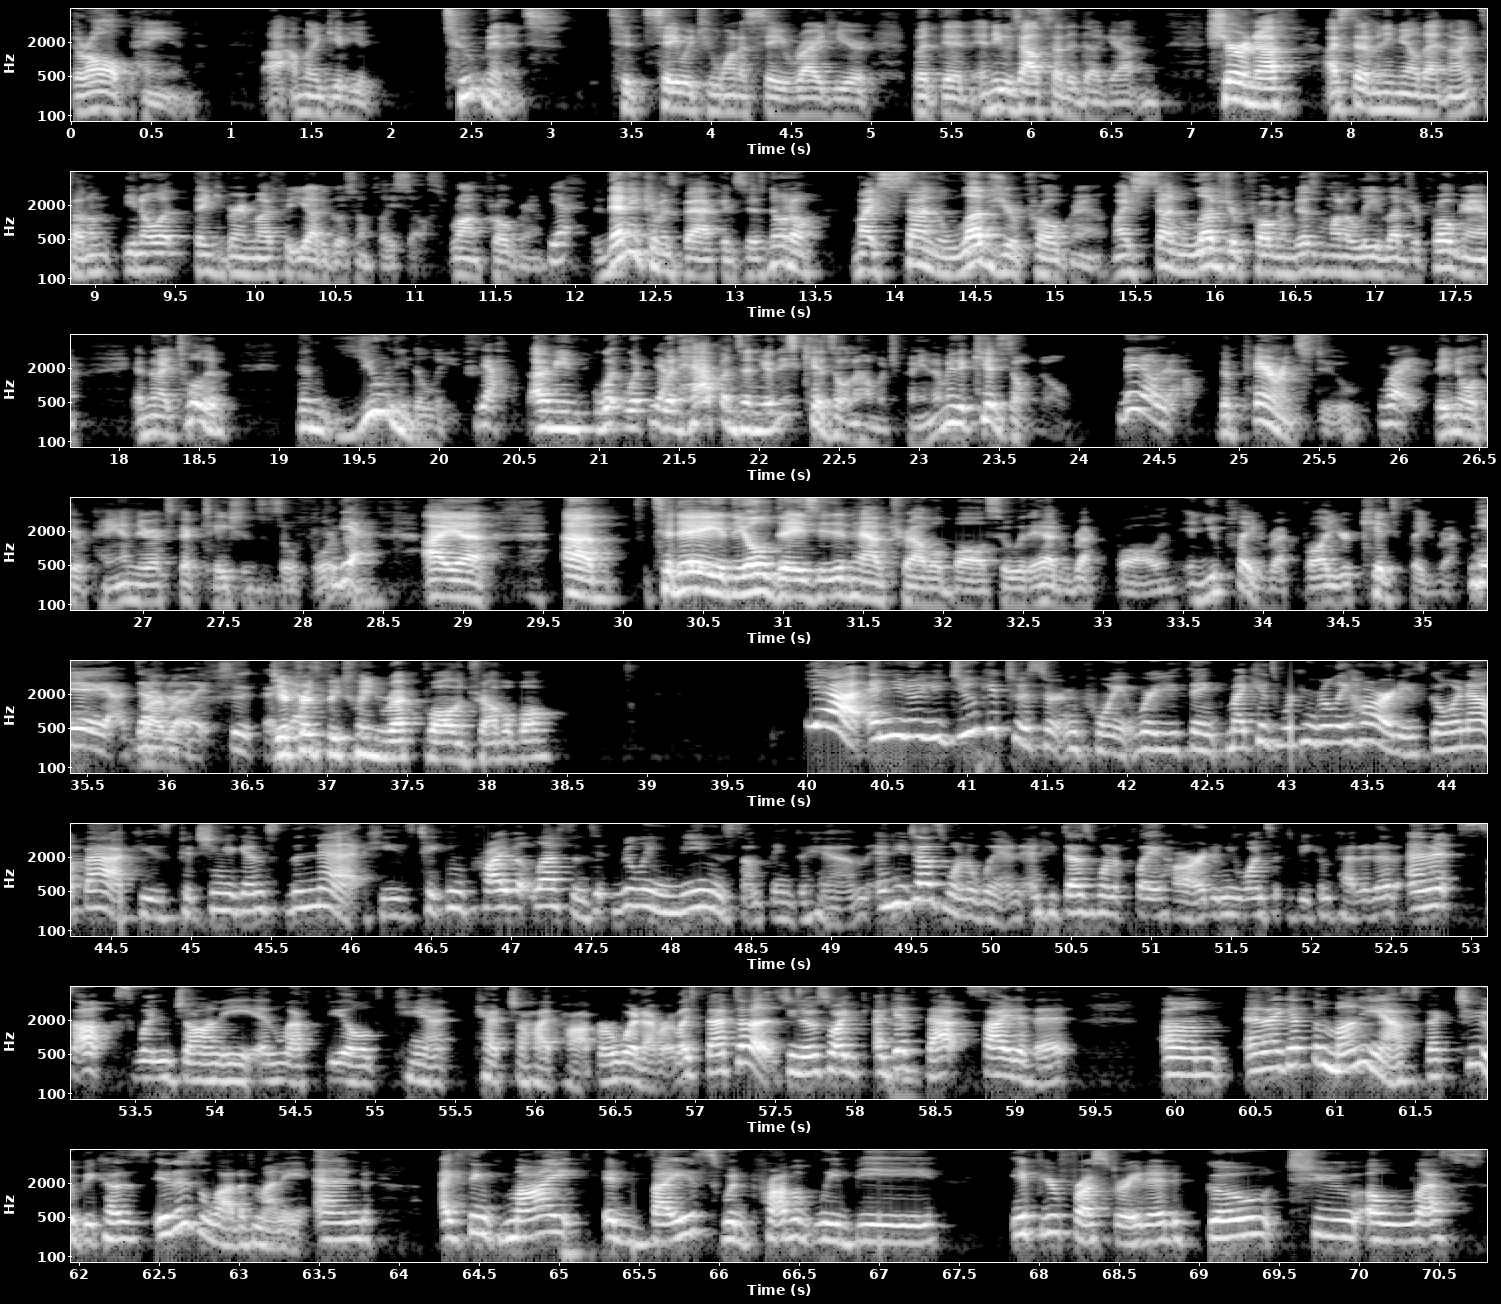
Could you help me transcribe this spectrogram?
they're all paying. Uh, I'm going to give you two minutes to say what you want to say right here." But then, and he was outside the dugout, and sure enough, I sent him an email that night telling him, "You know what? Thank you very much, but you got to go someplace else. Wrong program." Yeah. Then he comes back and says, "No, no, my son loves your program. My son loves your program. Doesn't want to leave. Loves your program." And then I told him, "Then you need to leave." Yeah. I mean, what what Yeah. what happens in here? These kids don't know how much pain. I mean, the kids don't know. they don't know The parents do. right They know what they're paying, their expectations, and so forth. Yeah. I uh, um, today in the old days they didn't have travel ball, so they had rec ball, and, and you played rec ball. Your kids played rec ball. yeah yeah, yeah right. definitely Absolutely, yeah. Difference between rec ball and travel ball? Yeah, and you know, you do get to a certain point where you think, my kid's working really hard. He's going out back. He's pitching against the net. He's taking private lessons. It really means something to him. And he does want to win and he does want to play hard and he wants it to be competitive. And it sucks when Johnny in left field can't catch a high pop or whatever. Like that does, you know? So I, I get that side of it. Um, and I get the money aspect too, because it is a lot of money. And I think my advice would probably be if you're frustrated, go to a less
